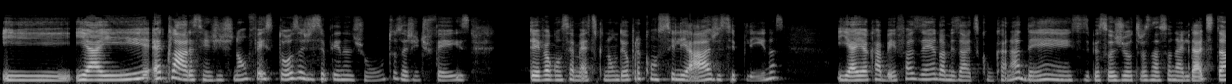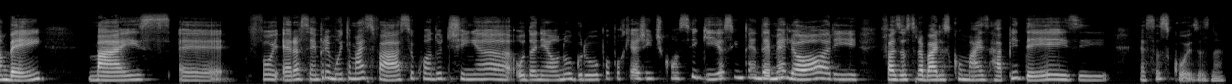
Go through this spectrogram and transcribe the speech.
E, e aí, é claro, assim, a gente não fez todas as disciplinas juntos, a gente fez, teve alguns semestres que não deu para conciliar as disciplinas, e aí acabei fazendo amizades com canadenses e pessoas de outras nacionalidades também, mas é, foi, era sempre muito mais fácil quando tinha o Daniel no grupo, porque a gente conseguia se entender melhor e fazer os trabalhos com mais rapidez e essas coisas, né?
